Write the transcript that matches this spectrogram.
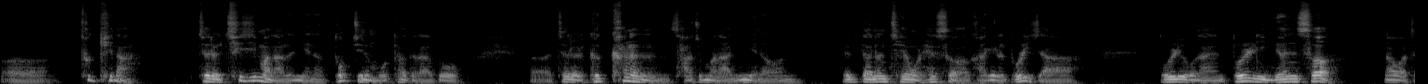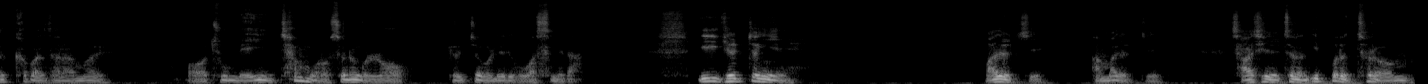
어, 특히나 저를 치지만 않으면 돕지는 못하더라도 어, 저를 극하는 사주만 아니면은 일단은 채용을 해서 가게를 돌리자 돌리고 난 돌리면서 나와 적합한 사람을 어, 주 메인 참모로 쓰는 걸로 결정을 내리고 왔습니다. 이 결정이 맞을지 안 맞을지 사실 저는 입버릇처럼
